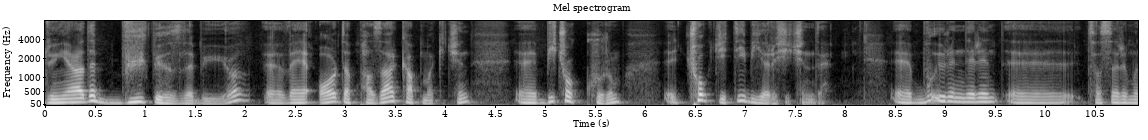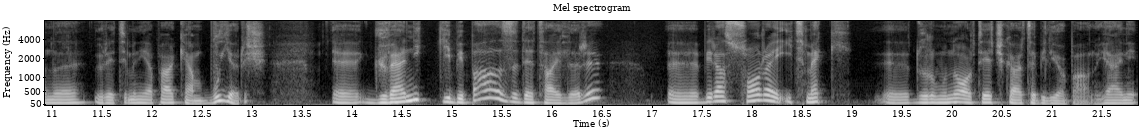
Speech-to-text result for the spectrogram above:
dünyada büyük bir hızla büyüyor e, ve orada pazar kapmak için e, birçok kurum e, çok ciddi bir yarış içinde. E, bu ürünlerin e, tasarımını, üretimini yaparken bu yarış e, güvenlik gibi bazı detayları e, biraz sonra itmek e, durumunu ortaya çıkartabiliyor Banu. Yani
